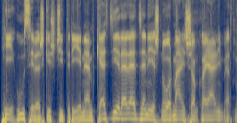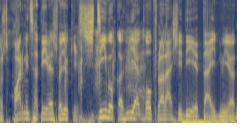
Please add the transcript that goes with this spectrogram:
hé, 20 éves kis csitri énem, kezdjél el edzeni és normálisan kajálni, mert most 36 éves vagyok, és szívok a hülye koplalási diétáid miatt.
